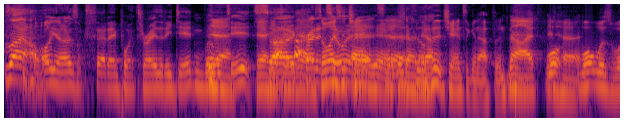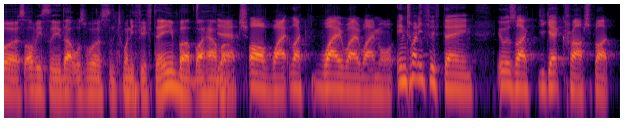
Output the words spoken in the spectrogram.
was like, oh, well, you know, it was like 13.3 that he did, and Will Yeah. he did. Yeah, he so did. Yeah, credit it's always to a him. chance. yeah, yeah. there's Shout a out. good chance it can happen. No, it, it what, hurt. what was worse? Obviously, that was worse than 2015, but by how much? Oh, way, like way, way, way more. In 2015, it was like you get crushed, but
